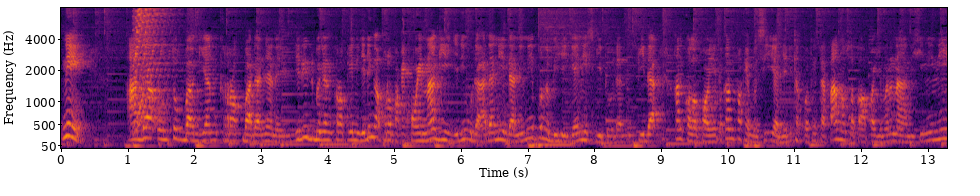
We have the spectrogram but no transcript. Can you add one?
nih ada untuk bagian kerok badannya nih. Jadi di bagian kerok ini jadi nggak perlu pakai koin lagi. Jadi udah ada nih dan ini pun lebih higienis gitu dan tidak kan kalau koin itu kan pakai besi ya. Jadi takutnya tetanus atau apa gimana. Nah di sini nih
